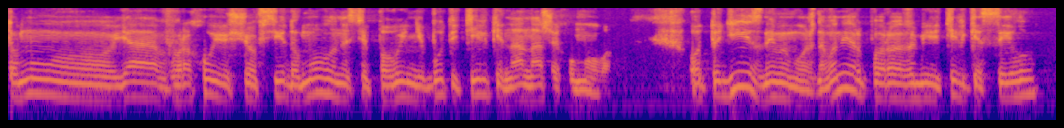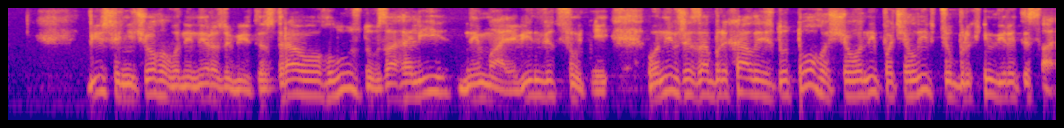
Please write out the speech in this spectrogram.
тому я врахую, що всі домовленості повинні бути тільки на наших умовах. От тоді з ними можна. Вони порозуміють тільки силу, Більше нічого вони не розуміють. Здравого глузду взагалі немає. Він відсутній. Вони вже забрехались до того, що вони почали в цю брехню вірити самі.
